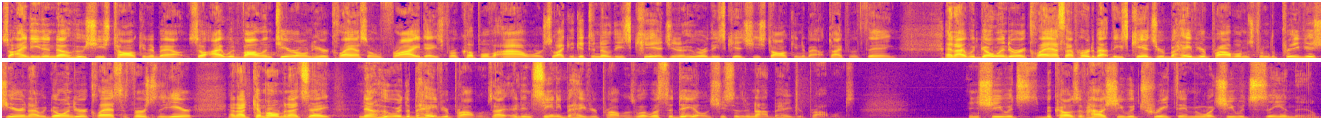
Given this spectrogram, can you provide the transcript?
So I need to know who she's talking about. So I would volunteer on her class on Fridays for a couple of hours so I could get to know these kids. You know, who are these kids she's talking about, type of thing. And I would go into her class. I've heard about these kids, their behavior problems from the previous year. And I would go into her class the first of the year. And I'd come home and I'd say, Now, who are the behavior problems? I, I didn't see any behavior problems. What, what's the deal? And she said, They're not behavior problems. And she would, because of how she would treat them and what she would see in them,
